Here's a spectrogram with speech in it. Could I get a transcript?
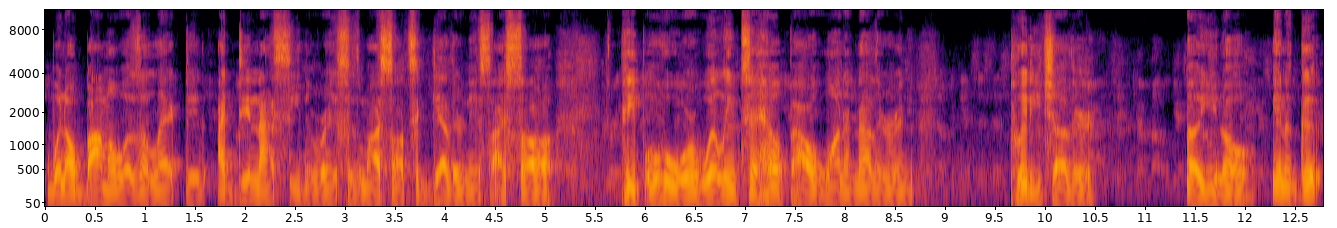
when Obama was elected, I did not see the racism. I saw togetherness. I saw people who were willing to help out one another and put each other, uh, you know, in a good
